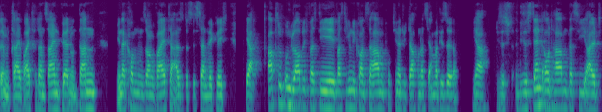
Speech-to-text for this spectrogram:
ähm, drei weitere dann sein werden und dann in der kommenden Saison weiter. Also das ist dann wirklich, ja, absolut unglaublich, was die, was die Unicorns da haben und profitieren natürlich davon, dass sie einfach diese, ja, dieses, dieses Standout haben, dass sie halt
